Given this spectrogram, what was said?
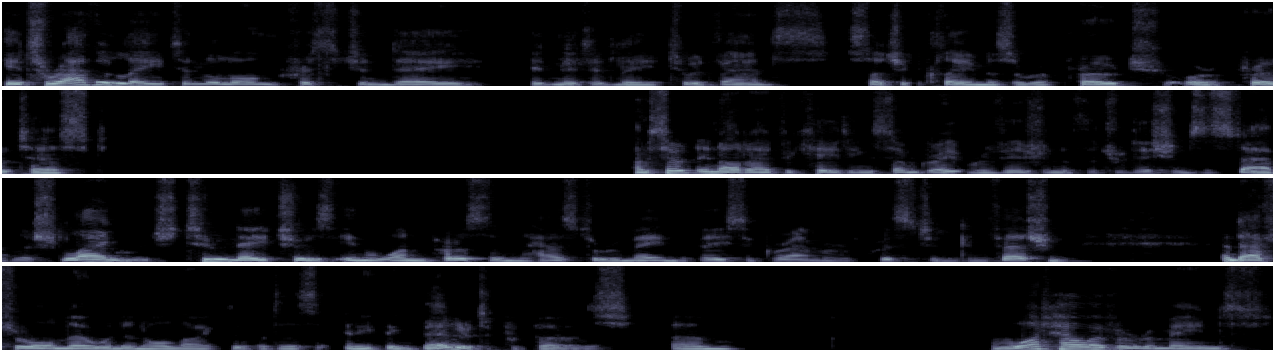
It's rather late in the long Christian day, admittedly, to advance such a claim as a reproach or a protest I'm certainly not advocating some great revision of the tradition's established language. Two natures in one person has to remain the basic grammar of Christian confession. And after all, no one in all likelihood has anything better to propose. Um, what, however, remains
